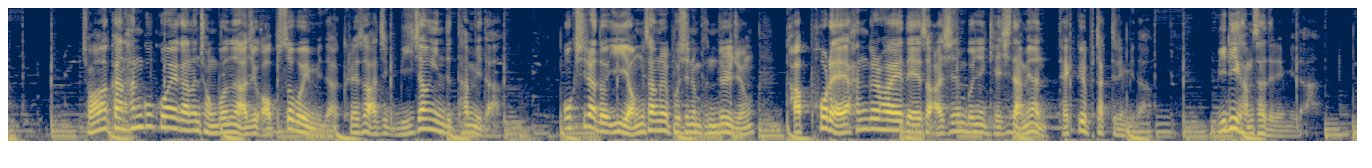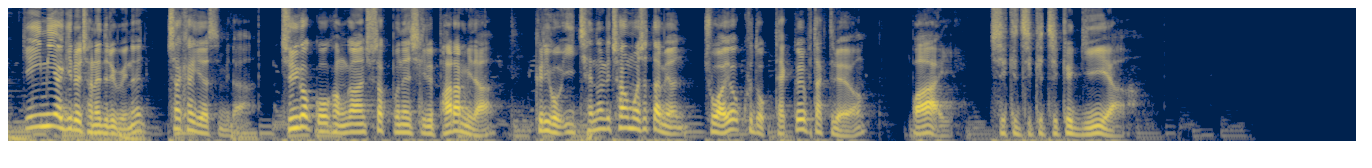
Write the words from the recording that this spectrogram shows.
정확한 한국어에 관한 정보는 아직 없어 보입니다. 그래서 아직 미정인 듯 합니다. 혹시라도 이 영상을 보시는 분들 중 Godfall의 한글화에 대해서 아시는 분이 계시다면 댓글 부탁드립니다. 미리 감사드립니다. 게임 이야기를 전해드리고 있는 착하기였습니다. 즐겁고 건강한 추석 보내시길 바랍니다. 그리고 이 채널에 처음 오셨다면 좋아요, 구독, 댓글 부탁드려요. Bye. 치크치크치크기야.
